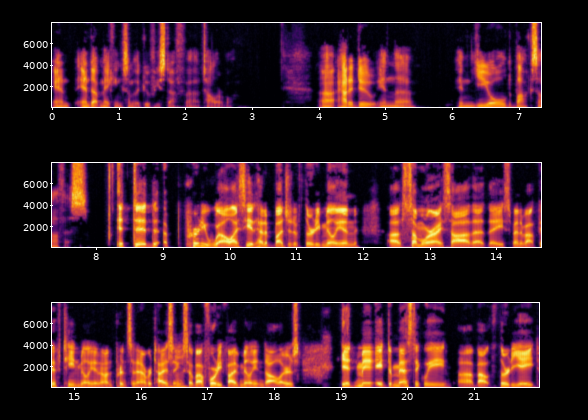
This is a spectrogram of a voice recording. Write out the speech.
and end up making some of the goofy stuff uh, tolerable. How to do in the in ye old box office? It did uh, pretty well. I see it had a budget of 30 million. Uh, somewhere I saw that they spent about 15 million on prints and advertising, Mhm. so about 45 million dollars. It made domestically uh, about 38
